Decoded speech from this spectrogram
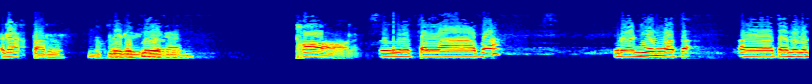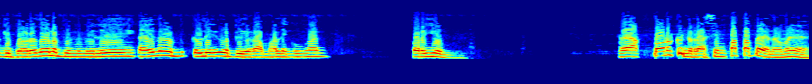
reaktor nuklir, Nuklir. ya kan. Thor. Setelah apa? Uranium kata eh, teknologi baru tuh lebih memilih kayak itu lebih, lebih ramah lingkungan thorium. Reaktor generasi 4 apa ya namanya?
